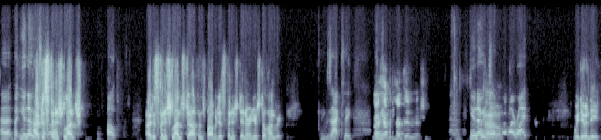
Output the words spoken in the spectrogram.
Uh, but you know I've just other. finished lunch. Oh. I just finished lunch. Jonathan's probably just finished dinner, and you're still hungry. Exactly. I you, haven't had dinner actually. You know each oh. other, am I right? We do indeed.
